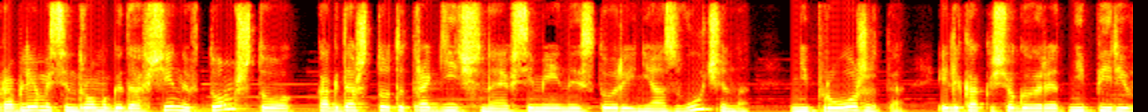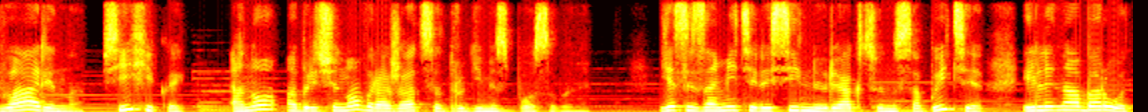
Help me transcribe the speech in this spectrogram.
проблема синдрома годовщины в том, что когда что-то трагичное в семейной истории не озвучено, не прожито или, как еще говорят, не переварено психикой, оно обречено выражаться другими способами. Если заметили сильную реакцию на событие или наоборот,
